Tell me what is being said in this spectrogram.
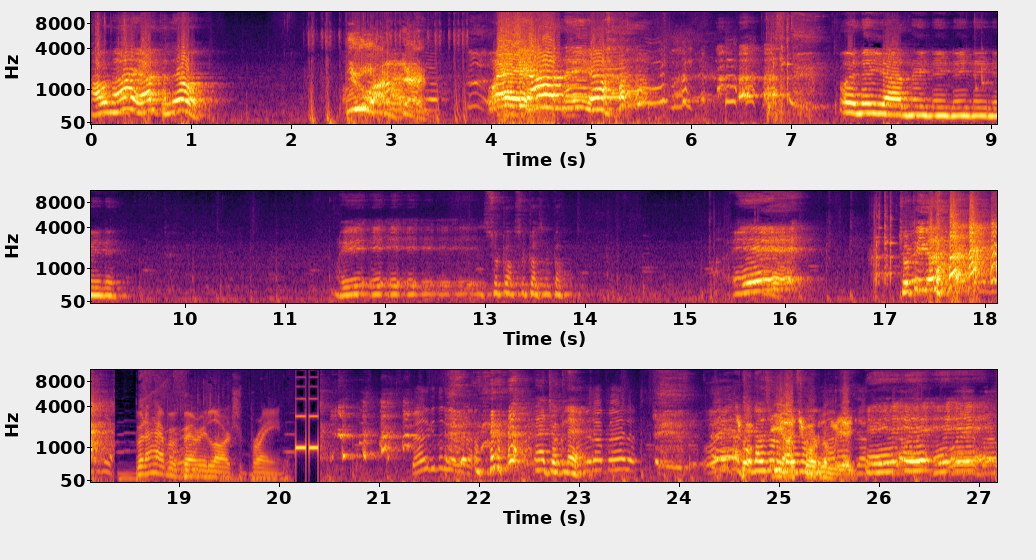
आओ ना यार चले आओ। यू आर डेड ओए यार नहीं यार। ओए नहीं यार नहीं नहीं नहीं नहीं नहीं नहीं। ए ए ए ए ए ए ए सुटो सुटो सुटो। ए छुट्टी कर। But I have a very large brain. पैर किधर गया मेरा? मैं चुक ले। मेरा पैर। ओए अच्छा कल यार, छोड़ दो मुझे। ए ए ए ए।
